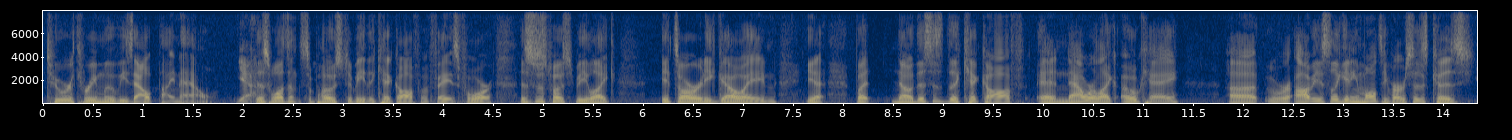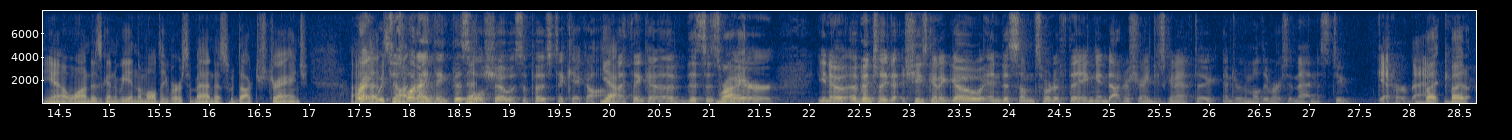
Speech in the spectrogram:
two or three movies out by now. Yeah. This wasn't supposed to be the kickoff of Phase Four. This was supposed to be like it's already going. Yeah. But no, this is the kickoff, and now we're like, okay. Uh, we're obviously getting multiverses because you know Wanda's going to be in the multiverse of madness with Doctor Strange, Uh, right, which is what I think this That- whole show is supposed to kick off. Yeah. I think uh, this is Right. where you know eventually she's going to go into some sort of thing, and Doctor Strange is going to have to enter the multiverse of madness to get her back. But but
